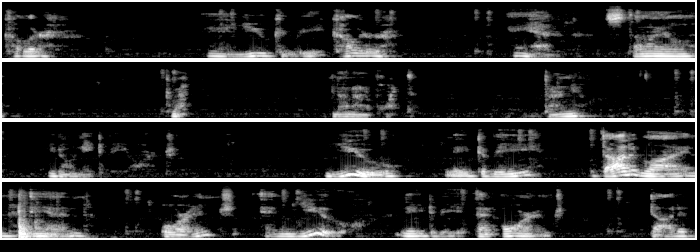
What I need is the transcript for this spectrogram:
Color. And you can be color and style. Come on. Not on a point. Darn you. You don't need to be orange. You need to be dotted line and orange, and you need to be an orange dotted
